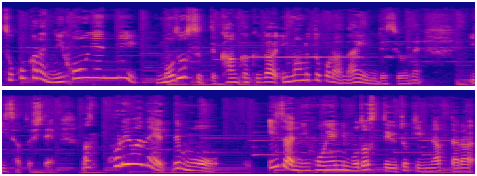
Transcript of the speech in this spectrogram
そこから日本円に戻すって感覚が今のところはないんですよね。イーサとして。まあこれはね、でも、いざ日本円に戻すっていう時になったら、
